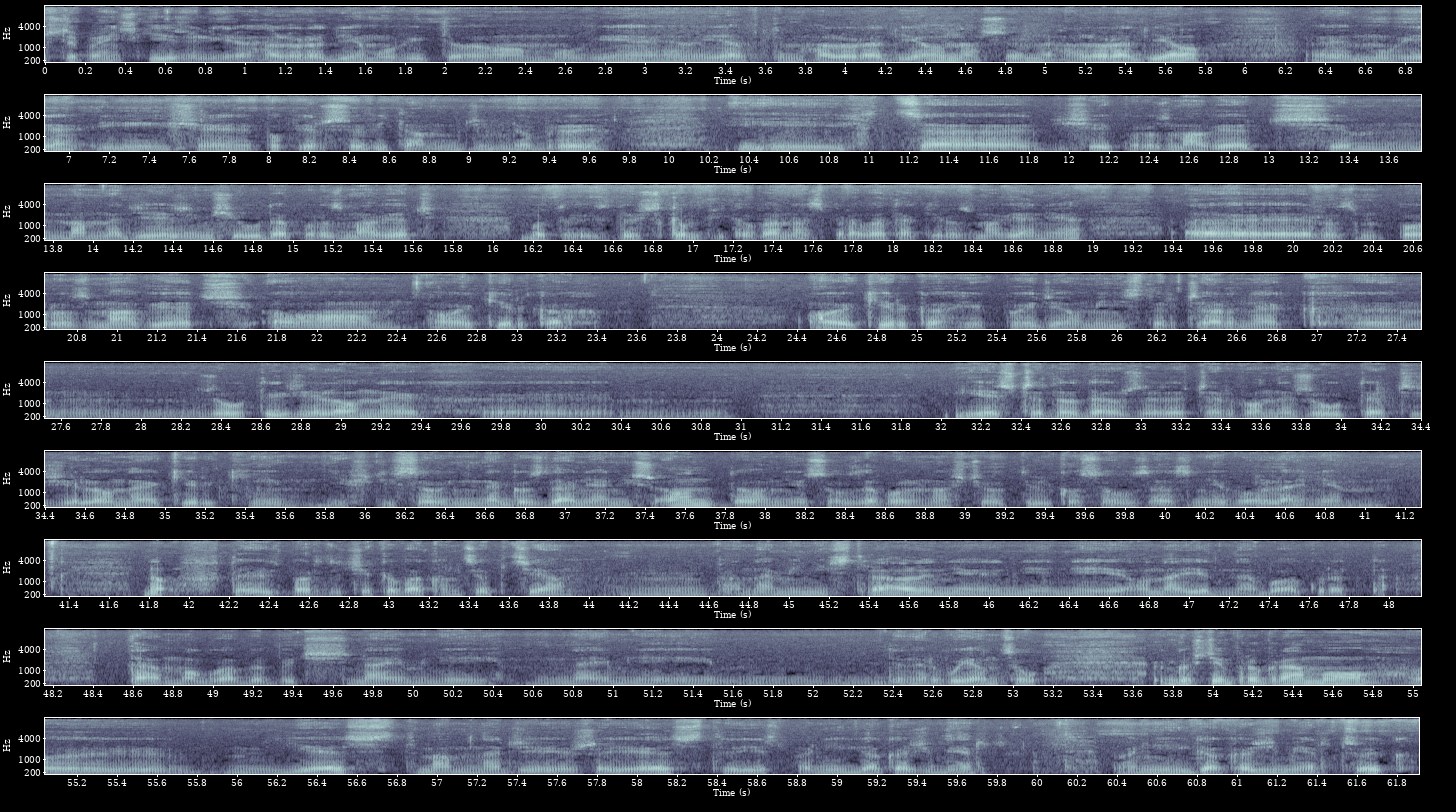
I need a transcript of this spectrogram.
Paweł Szczepański. Jeżeli Halo Radio mówi, to mówię ja w tym Halo Radio, naszym Halo Radio. E, mówię i się po pierwsze witam. Dzień dobry i chcę dzisiaj porozmawiać. Mam nadzieję, że mi się uda porozmawiać, bo to jest dość skomplikowana sprawa, takie rozmawianie. E, roz, porozmawiać o, o ekierkach. O ekierkach, jak powiedział minister Czarnek, żółtych, zielonych i jeszcze dodał, że czerwone, żółte czy zielone ekierki, jeśli są innego zdania niż on, to nie są za wolnością, tylko są za zniewoleniem. No, to jest bardzo ciekawa koncepcja pana ministra, ale nie, nie, nie ona jedna, bo akurat ta, ta mogłaby być najmniej, najmniej denerwującą. Gościem programu y, jest, mam nadzieję, że jest, jest pani Iga, pani Iga Kazimierczyk,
